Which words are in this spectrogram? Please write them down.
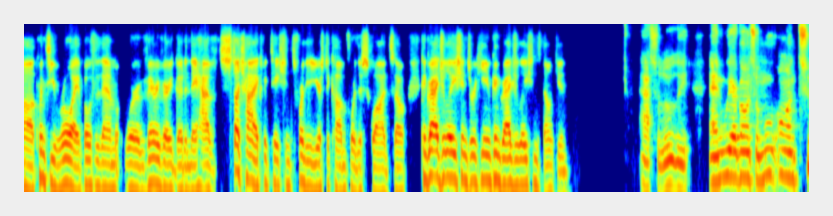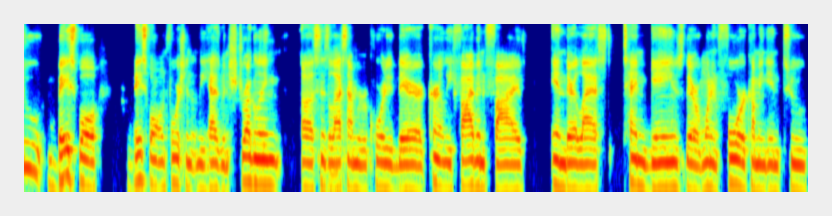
uh, Quincy Roy, both of them were very, very good, and they have such high expectations for the years to come for this squad. So, congratulations, Raheem. Congratulations, Duncan. Absolutely. And we are going to move on to baseball. Baseball, unfortunately, has been struggling uh, since the last time we recorded. They're currently five and five in their last 10 games. They're one and four coming into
